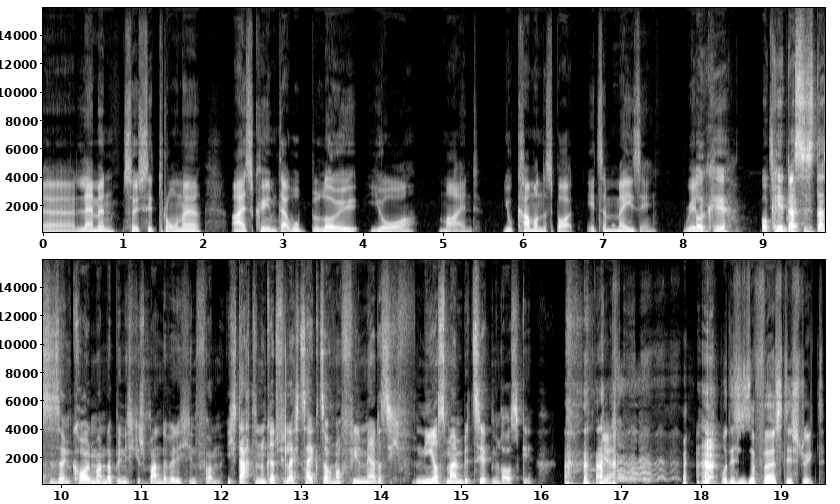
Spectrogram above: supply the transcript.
uh, lemon, so citrone ice cream that will blow your mind. you'll come on the spot. It's amazing. Really. Okay. Okay, das ist, das ist ein Call, Mann. Da bin ich gespannt. Da werde ich hinfahren. Ich dachte nur gerade, vielleicht zeigt es auch noch viel mehr, dass ich nie aus meinen Bezirken rausgehe. yeah. well, this is the first district.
